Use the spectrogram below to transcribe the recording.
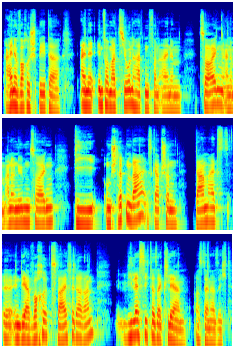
Eine Woche später eine Information hatten von einem Zeugen, einem anonymen Zeugen, die umstritten war. Es gab schon damals äh, in der Woche Zweifel daran. Wie lässt sich das erklären aus deiner Sicht?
